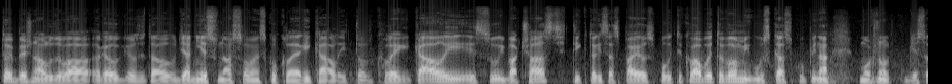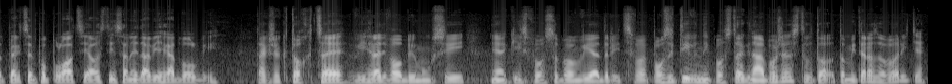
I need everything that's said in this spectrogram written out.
to je bežná ľudová religiozita. Ľudia nie sú na Slovensku klerikáli. To klerikáli sú iba časť, tí, ktorí sa spájajú s politikou, alebo je to veľmi úzká skupina, možno 10% populácie, ale s tým sa nedá vyhrať voľby. Takže kto chce vyhrať voľby, musí nejakým spôsobom vyjadriť svoj pozitívny postoj k náboženstvu. To, to mi teraz hovoríte?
